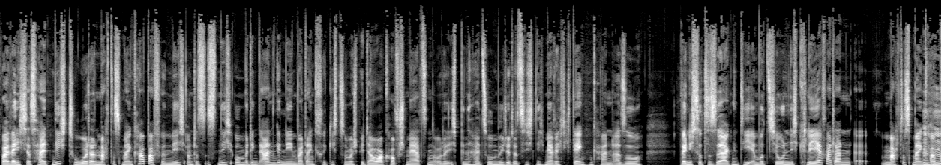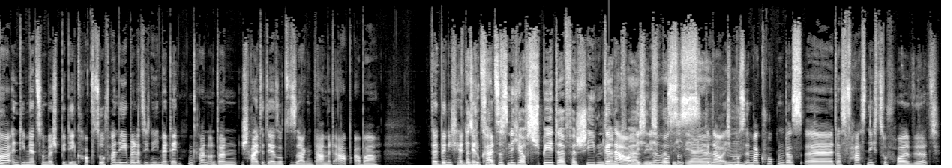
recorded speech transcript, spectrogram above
Weil wenn ich das halt nicht tue, dann macht das mein Körper für mich und das ist nicht unbedingt angenehm, weil dann kriege ich zum Beispiel Dauerkopfschmerzen oder ich bin halt so müde, dass ich nicht mehr richtig denken kann. Also wenn ich sozusagen die Emotionen nicht kläre, dann äh, macht es mein mhm. Körper, indem er zum Beispiel den Kopf so vernebelt, dass ich nicht mehr denken kann und dann schaltet er sozusagen damit ab. Aber da bin ich ja die Also du kannst Zeit es nicht aufs später verschieben genau, dann quasi. Ich, ich ne? muss ich, es, ja, ja. Genau, ich mhm. muss immer gucken, dass äh, das Fass nicht zu voll wird.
